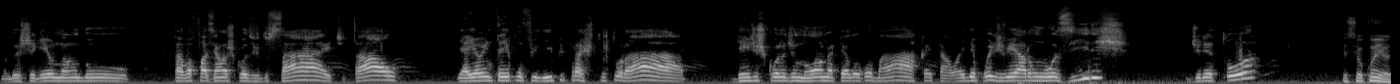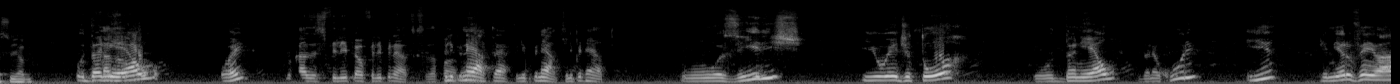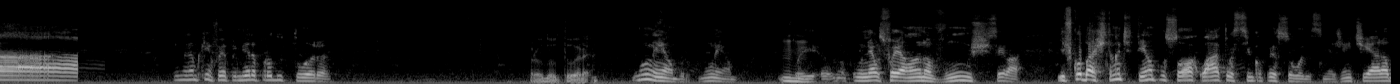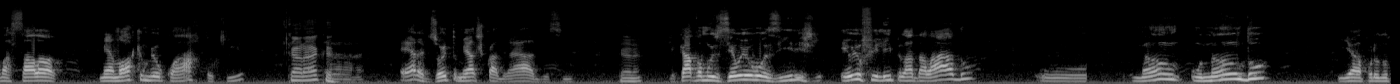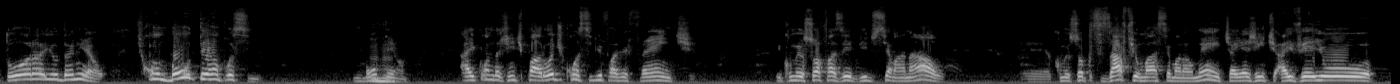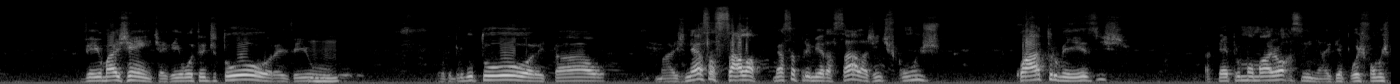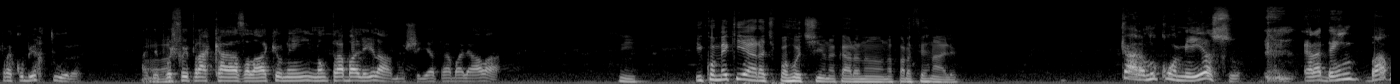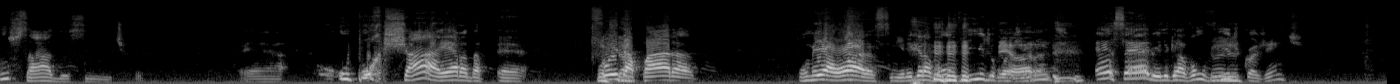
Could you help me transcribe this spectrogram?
Quando eu cheguei, o Nando tava fazendo as coisas do site e tal. E aí eu entrei com o Felipe para estruturar, desde escolha de nome até logomarca e tal. Aí depois vieram o Osiris, diretor, Esse eu conheço, já. o Daniel. Oi? No caso, esse Felipe é o Felipe Neto. Que você tá falando, Felipe? Neto, é, Felipe Neto, Felipe Neto. O Osiris e o editor, o Daniel, Daniel Cury, e primeiro veio a. Não lembro quem foi a primeira produtora. Produtora. Não lembro, não lembro. Uhum. Foi- eu não lembro se foi a Ana Vuns, sei lá. E ficou bastante tempo só quatro ou cinco pessoas, assim. A gente era uma sala menor que o meu quarto aqui. Caraca. Ah, Era 18 metros quadrados, assim. Cara. Ficávamos eu e o Osiris, eu e o Felipe lado a lado, o, Nan, o Nando e a produtora e o Daniel. Ficou um bom tempo assim. Um bom Uhum. tempo. Aí quando a gente parou de conseguir fazer frente e começou a fazer vídeo semanal, é, começou a precisar filmar semanalmente, aí a gente, aí veio veio mais gente, aí veio outra editora, aí veio Uhum. outra produtora e tal. Mas nessa sala, nessa primeira sala, a gente ficou uns quatro meses, até para uma maiorzinha. Aí depois fomos para cobertura. Aí Ah. depois foi para casa lá que eu nem não trabalhei lá, não cheguei a trabalhar lá. Sim. E como é que era, tipo, a rotina, cara, na, na parafernália? Cara, no começo era bem bagunçado, assim, tipo. é, o Porchat era da. é, foi Porchat. da para por meia hora, assim. Ele gravou um vídeo com a gente. É sério, ele gravou um Uhum. vídeo com a gente.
